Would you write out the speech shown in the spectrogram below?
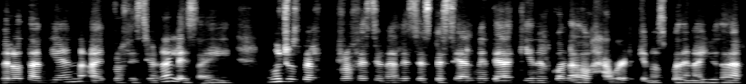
pero también hay profesionales, hay muchos profesionales, especialmente aquí en el condado Howard, que nos pueden ayudar.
